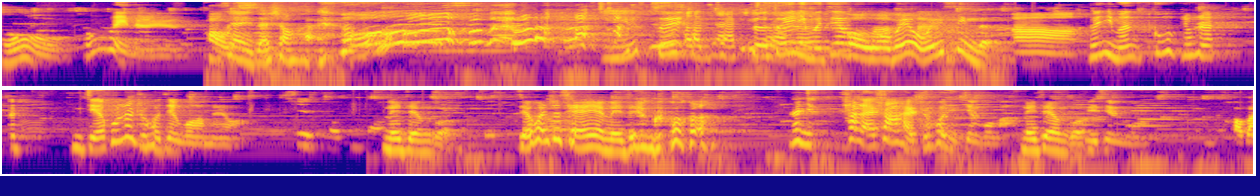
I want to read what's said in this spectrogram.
哦，东北男人，现在也在上海。所以对，所以你们见过我没有微信的，啊，所以你们公就是，呃你结婚了之后见过吗？没有？没见过。结婚之前也没见过，那你他来上海之后你见过吗？没见过。没见过，好吧。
